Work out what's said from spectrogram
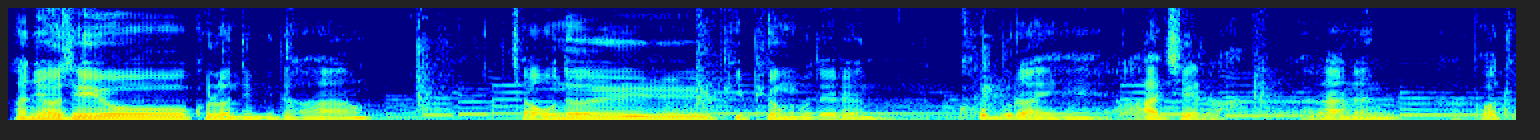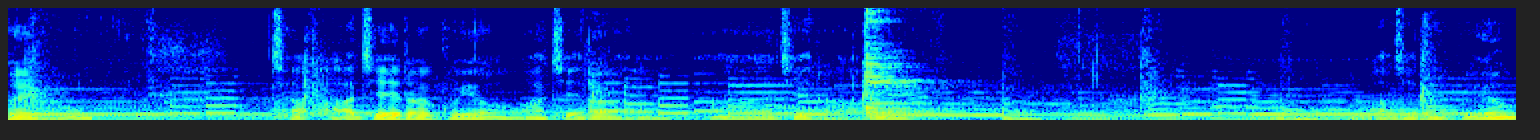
안녕하세요. 굴런드입니다. 자, 오늘 비평 모델은 코브라의 아제라라는 퍼터예요. 자, 아제라고요. 아제라, 아제라. 음, 아제라고요.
